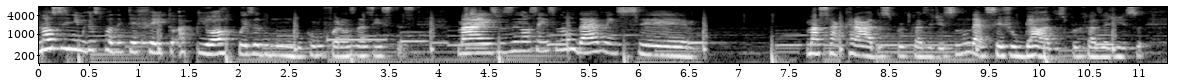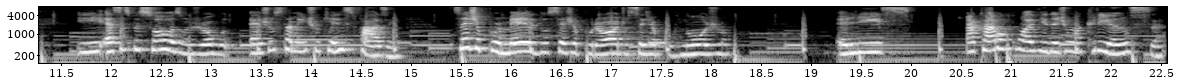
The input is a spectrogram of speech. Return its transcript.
nossos inimigos podem ter feito a pior coisa do mundo, como foram os nazistas, mas os inocentes não devem ser massacrados por causa disso, não devem ser julgados por causa disso. E essas pessoas no jogo é justamente o que eles fazem. Seja por medo, seja por ódio, seja por nojo. Eles acabam com a vida de uma criança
